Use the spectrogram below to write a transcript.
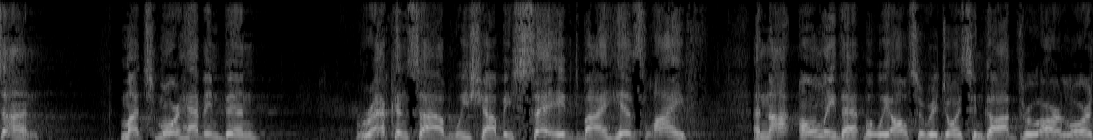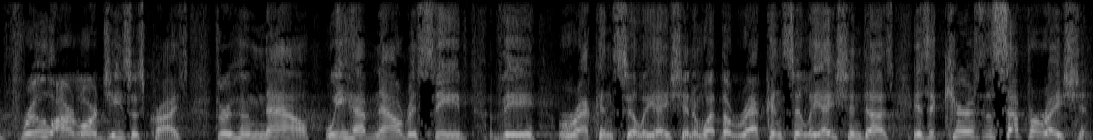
son, much more having been reconciled, we shall be saved by his life. And not only that, but we also rejoice in God through our Lord, through our Lord Jesus Christ, through whom now we have now received the reconciliation. And what the reconciliation does is it cures the separation.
